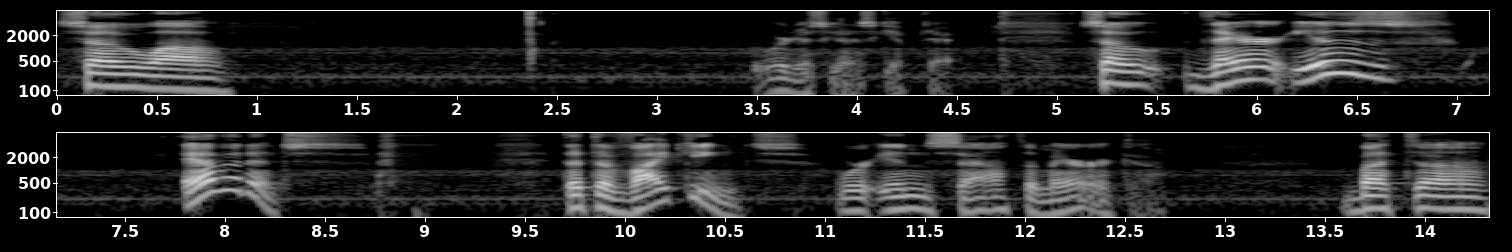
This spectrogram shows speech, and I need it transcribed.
So, uh, we're just going to skip there. So there is evidence that the Vikings were in South America. But uh,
